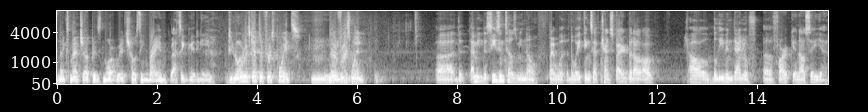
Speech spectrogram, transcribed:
next matchup is Norwich hosting Brighton. That's a good game. Do Norwich get their first points? Their first win. Uh, the I mean, the season tells me no by what, the way things have transpired, but I'll I'll, I'll believe in Daniel uh, Farke and I'll say yeah,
